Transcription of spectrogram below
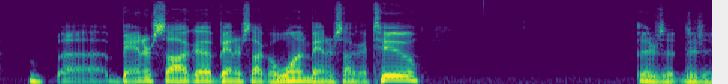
uh, Banner Saga, Banner Saga 1, Banner Saga 2. There's a there's a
